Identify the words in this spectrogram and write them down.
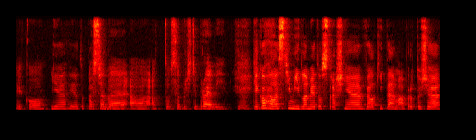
jako je, je to péče, o sebe no. a, a to se prostě projeví. Že? Jako hele, s tím jídlem je to strašně velký téma, protože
